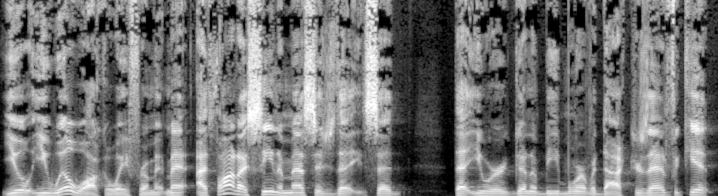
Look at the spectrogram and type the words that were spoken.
you'll you will walk away from it. Matt, I thought I seen a message that said that you were going to be more of a doctor's advocate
